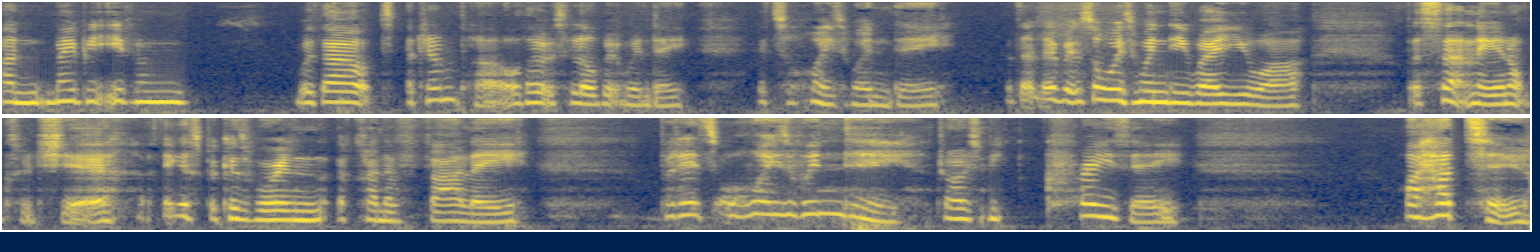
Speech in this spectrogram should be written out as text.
and maybe even without a jumper, although it's a little bit windy. It's always windy. I don't know if it's always windy where you are, but certainly in Oxfordshire. I think it's because we're in a kind of valley, but it's always windy. It drives me crazy. I had to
